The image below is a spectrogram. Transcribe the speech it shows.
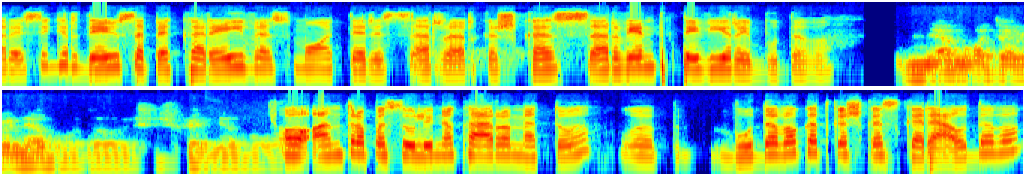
ar esi girdėjus apie kareivės moteris, ar, ar kažkas, ar vien tik tai vyrai būdavo? Ne, moterų nebūdavo, visiškai nebuvo. O antro pasaulinio karo metu būdavo, kad kažkas kariaudavo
